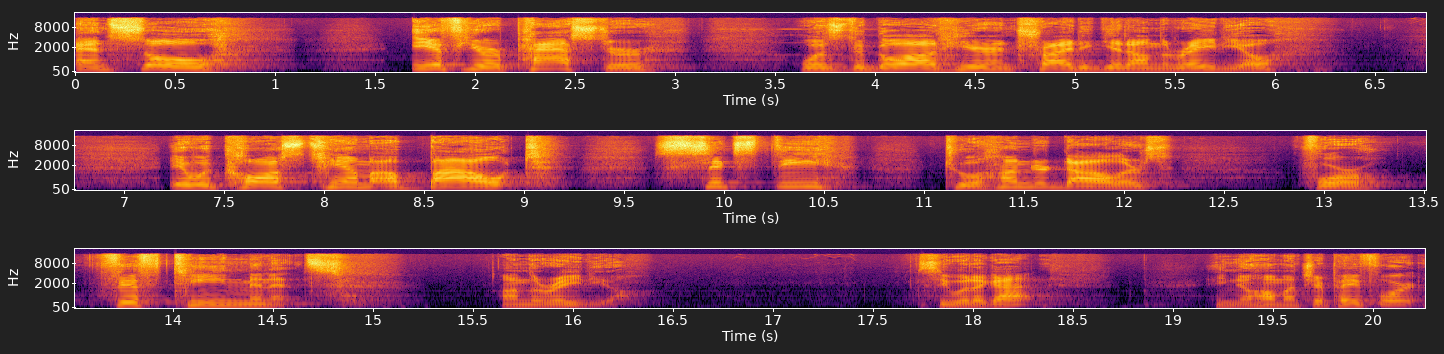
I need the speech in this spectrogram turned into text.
and so if your pastor was to go out here and try to get on the radio, it would cost him about 60 to $100 for 15 minutes on the radio. See what I got? You know how much I pay for it?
